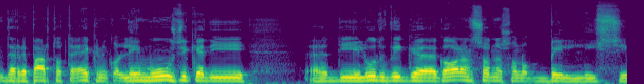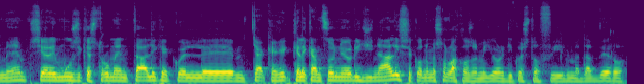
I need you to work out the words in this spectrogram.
del reparto tecnico, le musiche di, eh, di Ludwig Goransson sono bellissime, sia le musiche strumentali che, quelle, cioè, che, che, le canzoni originali, secondo me sono la cosa migliore di questo film, davvero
